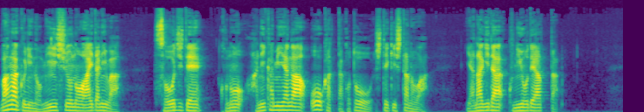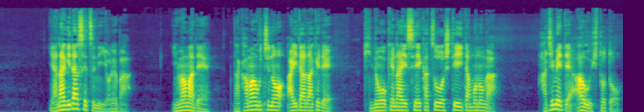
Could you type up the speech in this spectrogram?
我が国の民衆の間には、総じてこのはにかみ屋が多かったことを指摘したのは、柳田国夫であった。柳田説によれば、今まで仲間内の間だけで気の置けない生活をしていた者が、初めて会う人と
